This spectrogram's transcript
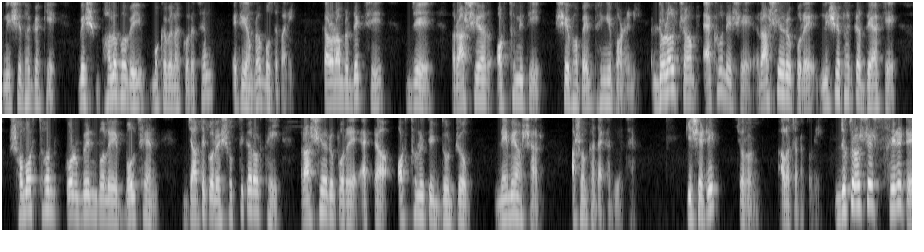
নিষেধাজ্ঞাকে বেশ ভালোভাবেই মোকাবেলা করেছেন এটি আমরা বলতে পারি। কারণ আমরা দেখছি যে রাশিয়ার অর্থনীতি সেভাবে ভেঙে পড়েনি। ডোনাল্ড ট্রাম্প এখন এসে রাশিয়ার উপরে নিষেধাজ্ঞা দেয়াকে সমর্থন করবেন বলে বলছেন, যাতে করে সত্যিকার অর্থেই রাশিয়ার উপরে একটা অর্থনৈতিক দুর্যোগ নেমে আসার আশঙ্কা দেখা দিয়েছে। কি সেটি? চলুন আলোচনা করি। যুক্তরাষ্ট্রের সিনেটে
